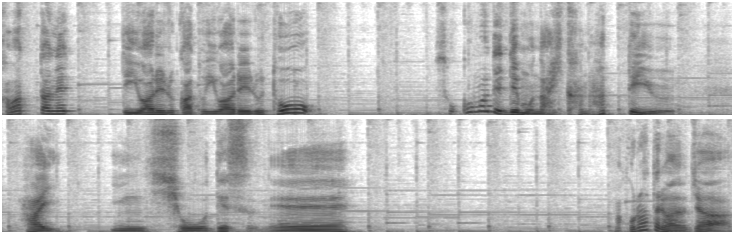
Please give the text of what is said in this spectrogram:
変わったねって言われるかと言われると、そこまででもないかなっていうはい。印象ですね、まあ、この辺りはじゃあ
